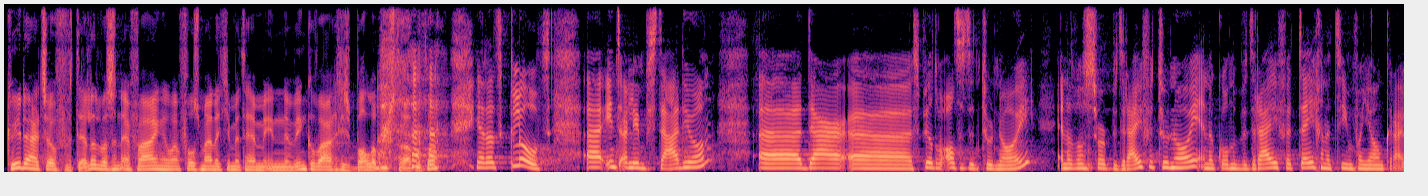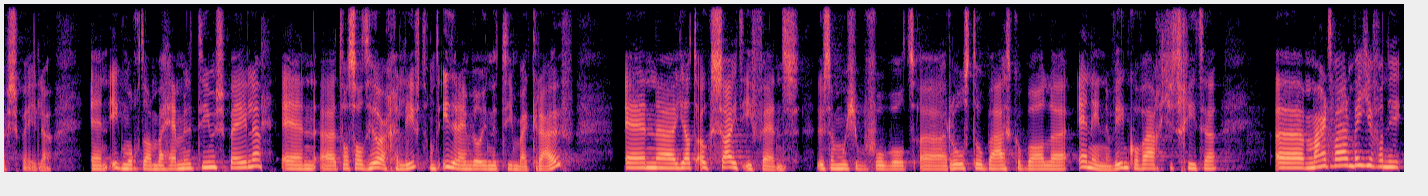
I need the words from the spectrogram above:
Kun je daar iets over vertellen? Het was een ervaring volgens mij dat je met hem in winkelwagentjes ballen moest trappen, toch? ja, dat klopt. in het Olympisch Stadion. daar speelden we altijd een toernooi. En dat was een soort bedrijventoernooi. En dan konden bedrijven tegen het team van Johan Cruijff spelen. En ik mocht dan bij hem in het team spelen. En het was altijd heel erg geliefd, want iedereen wil in het team bij Cruijff. En uh, je had ook side-events. Dus dan moest je bijvoorbeeld uh, rolstoelbasketballen en in een winkelwagentje schieten. Uh, maar het waren een beetje van die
